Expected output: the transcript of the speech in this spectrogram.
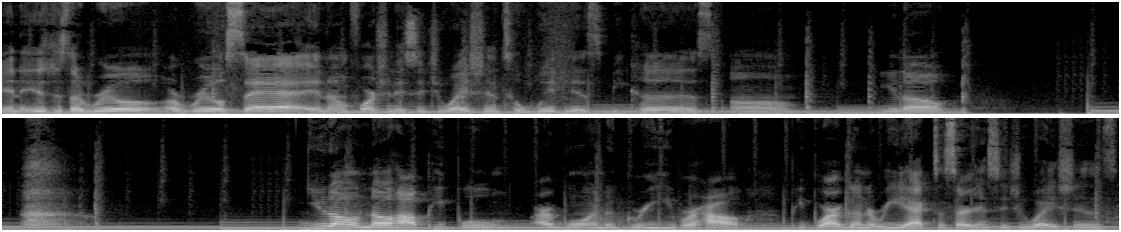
and it's just a real a real sad and unfortunate situation to witness because um you know you don't know how people are going to grieve or how people are going to react to certain situations.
